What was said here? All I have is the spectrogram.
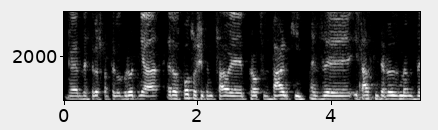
24 e, grudnia, rozpoczął się ten cały proces walki z islamskim terroryzmem w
